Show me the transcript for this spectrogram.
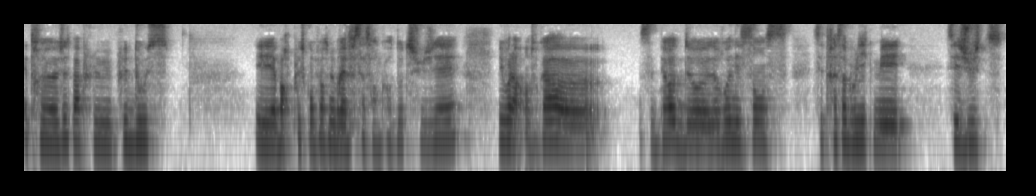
être, euh, je sais pas, plus, plus douce et avoir plus confiance. Mais bref, ça c'est encore d'autres sujets. Mais voilà, en tout cas, euh, cette période de, de renaissance, c'est très symbolique, mais c'est juste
